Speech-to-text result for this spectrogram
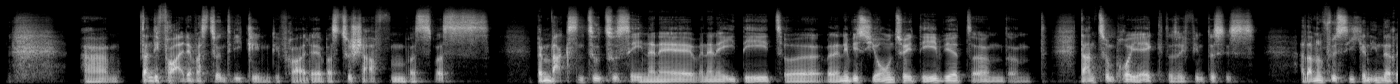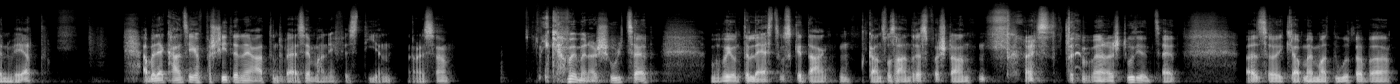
ähm, dann die Freude, was zu entwickeln, die Freude, was zu schaffen, was, was, beim Wachsen zuzusehen, eine, wenn eine Idee, zur, wenn eine Vision zur Idee wird und, und dann zum Projekt. Also ich finde, das ist, hat an und für sich einen inneren Wert. Aber der kann sich auf verschiedene Art und Weise manifestieren. Also ich glaube, in meiner Schulzeit habe ich unter Leistungsgedanken ganz was anderes verstanden als in meiner Studienzeit. Also ich glaube, meine Matura war,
